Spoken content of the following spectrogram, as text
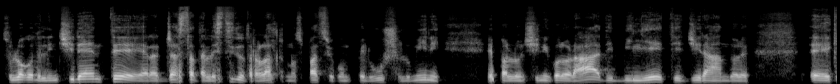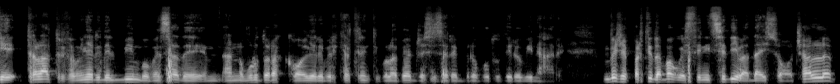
Sul luogo dell'incidente era già stato allestito tra l'altro uno spazio con peluche, lumini e palloncini colorati, biglietti e girandole, eh, che tra l'altro i familiari del bimbo, pensate, hanno voluto raccogliere perché altrimenti con la pioggia si sarebbero potuti rovinare. Invece è partita poi questa iniziativa dai social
